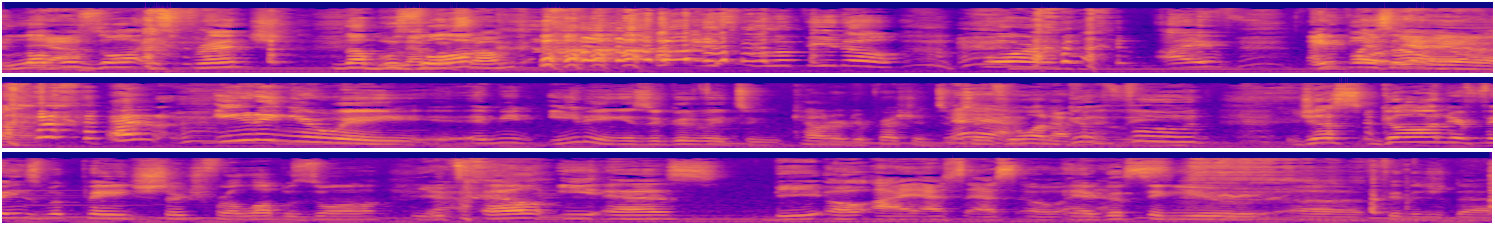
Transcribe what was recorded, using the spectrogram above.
La Yeah. Besoin is French. La Boisson. is Filipino for I ate full, myself. yeah, and eating your way. I mean, eating is a good way to counter depression too. so if you yeah, want good food, just go on their Facebook page, search for La Besoin. Yeah. It's L E S. B O I S S O N. Yeah, good thing you uh, finished that.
